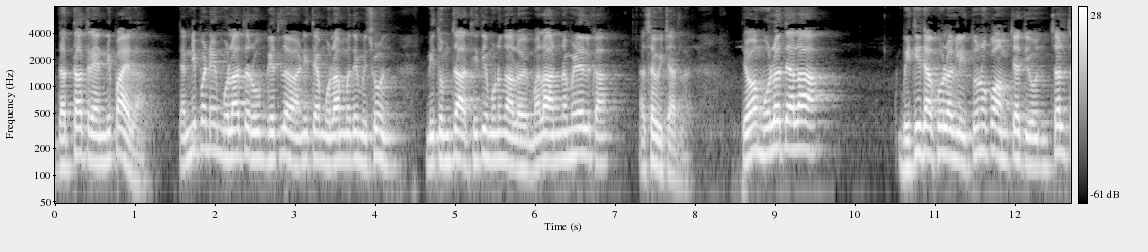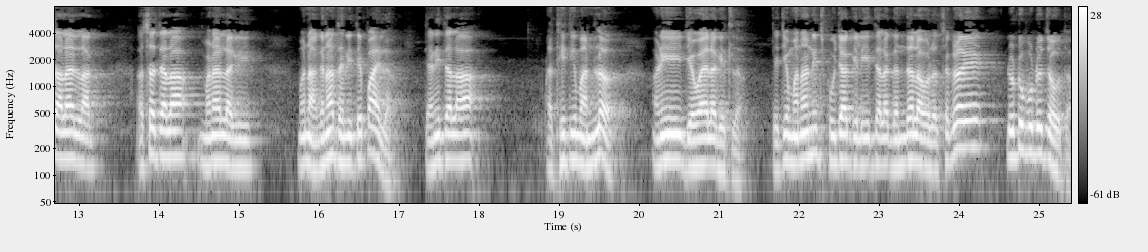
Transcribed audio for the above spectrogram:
दत्तात्रेयांनी पाहिला. त्यांनी पण एक मुलाचं रूप घेतलं आणि त्या मुलांमध्ये मिसळून मी तुमचा अतिथी म्हणून आलो आहे मला अन्न मिळेल का? असं विचारलं. तेव्हा मुलं त्याला भीती दाखवू लागली तू नको आमच्यात येऊन चल चालायला लाग. असं त्याला म्हणायला लागली. मग नागनाथांनी ते पाहिलं. त्याने त्याला अतिथी मानलं आणि जेवायला घेतलं. त्याची मनानेच पूजा केली त्याला गंध लावलं. सगळं हे लुटूपुटूचं होतं.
